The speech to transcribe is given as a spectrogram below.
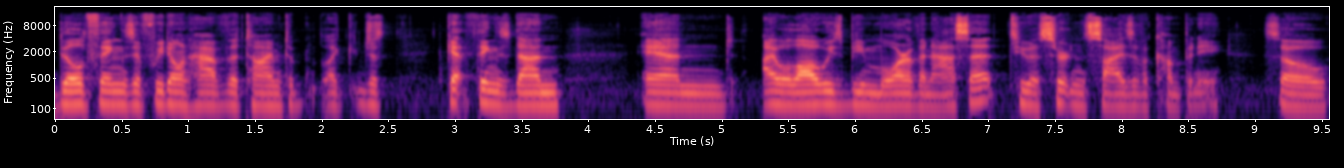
build things if we don't have the time to like just get things done and i will always be more of an asset to a certain size of a company so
